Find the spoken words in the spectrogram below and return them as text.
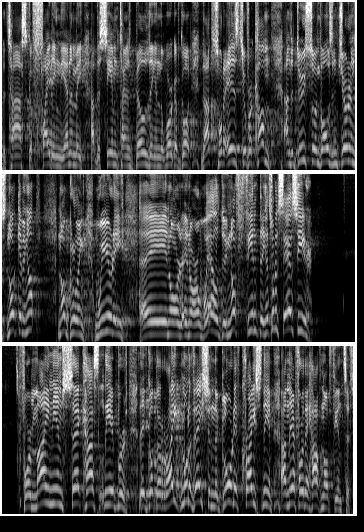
the task of fighting the enemy at the same time as building in the work of God. That's what it is to overcome. And to do so involves endurance, not giving up, not growing weary eh, in our, in our well doing, not fainting. That's what it says here. For my name's sake has labored. They've got the right motivation, the glory of Christ's name, and therefore they have not fainted.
